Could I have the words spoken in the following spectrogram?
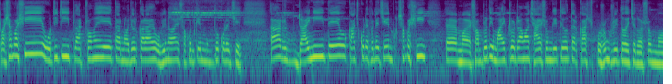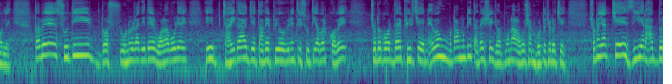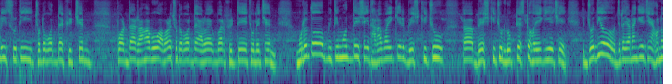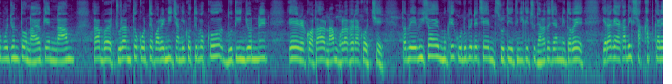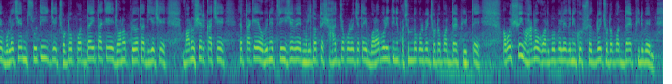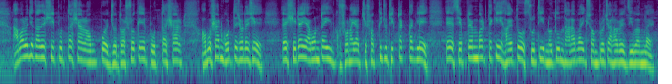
পাশাপাশি ওটিটি প্ল্যাটফর্মে তার নজর কাড়ায়, অভিনয় সকলকে মুগ্ধ করেছে। আর ডাইনিতেও কাজ করে ফেলেছেন। পাশাপাশি সম্প্রতি মাইক্রো ড্রামা ছায়াসঙ্গীতেও তার কাজ প্রশংসিত হয়েছে দর্শক মহলে। তবে শ্রুতির দর্শ, অনুরাগীদের বরাবরই এই চাহিদা যে তাদের প্রিয় অভিনেত্রী শ্রুতি আবার কবে ছোট পর্দায় ফিরছেন এবং মোটামুটি তাদের সেই জল্পনার অবসান ঘটে চলেছে। শোনা যাচ্ছে জিয়ের হাত ধরেই শ্রুতি ছোট পর্দায় ফিরছেন পর্দার রাঙাবো, আবারও ছোট পর্দায় আরও একবার ফিরতে চলেছেন। মূলত ইতিমধ্যে সেই ধারাবাহিকের বেশ কিছু বেশ কিছু লুক টেস্টও হয়ে গিয়েছে। যদিও যেটা জানা গিয়েছে এখনও পর্যন্ত নায়কের নাম চূড়ান্ত করতে পারেনি চ্যানেল কর্তৃপক্ষ। দু তিনজনের এর কথা নাম ঘোরাফেরা করছে। তবে এ বিষয়ে মুখে কুলু পেটেছেন শ্রুতি, তিনি কিছু জানাতে চাননি। তবে এর আগে একাধিক সাক্ষাৎকারে বলেছেন শ্রুতি যে ছোট পর্দায় তাকে জনপ্রিয়তা দিয়েছে। মানুষের কাছে তাকে অভিনেত্রী হিসেবে মেলে ধরতে সাহায্য করেছে, তাই বরাবরই তিনি পছন্দ করবেন ছোট পর্দায় ফিরতে। অবশ্যই ভালো গল্প পেলে তিনি খুব শীঘ্রই ছোট পর্দায় ফিরবেন। আবারও যে তাদের সেই প্রত্যাশার দর্শকের প্রত্যাশার অবসান ঘটতে চলেছে সেটাই এমনটাই শোনা যাচ্ছে। সব কিছু ঠিকঠাক থাকলে সেপ্টেম্বর থেকেই হয়তো শ্রুতির নতুন ধারাবাহিক সম্প্রচার হবে জি বাংলায়।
